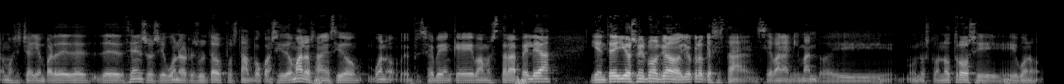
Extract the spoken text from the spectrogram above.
hemos hecho ahí un par de, de- de descensos y bueno, los resultados pues tampoco han sido malos, han sido, bueno, se ven que vamos a estar a pelea y entre ellos mismos yo, yo creo que se están, se van animando unos con otros y, y bueno,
